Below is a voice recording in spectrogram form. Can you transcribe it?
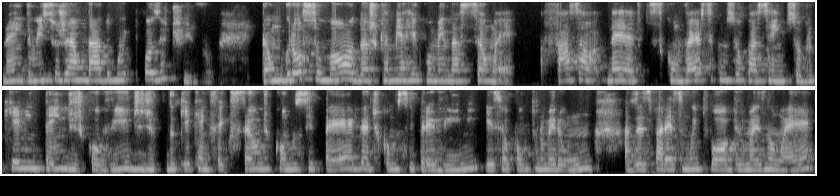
né? Então isso já é um dado muito positivo. Então, grosso modo, acho que a minha recomendação é faça, né, converse com o seu paciente sobre o que ele entende de Covid, de, do que, que é infecção, de como se pega, de como se previne. Esse é o ponto número um. Às vezes parece muito óbvio, mas não é.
